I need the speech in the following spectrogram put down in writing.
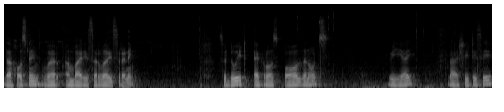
the hostname where Ambari server is running so do it across all the nodes vi slash etc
